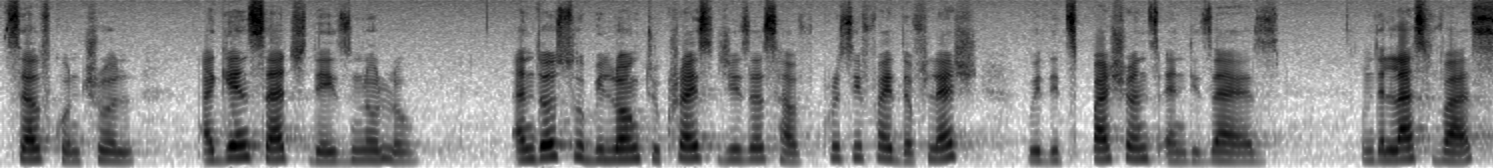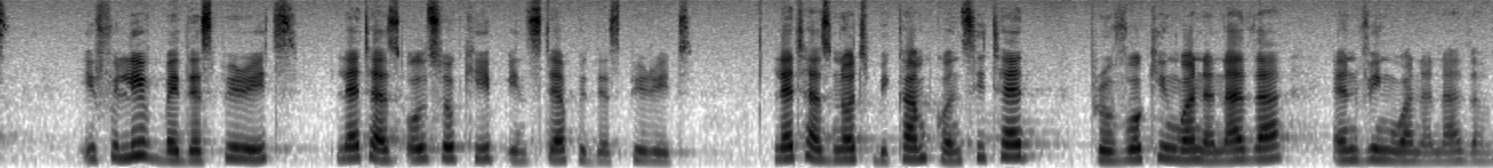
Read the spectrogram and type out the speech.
self control. Against such there is no law. And those who belong to Christ Jesus have crucified the flesh with its passions and desires. In the last verse, if we live by the Spirit, let us also keep in step with the Spirit. Let us not become conceited, provoking one another, envying one another.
